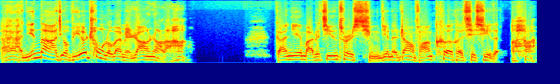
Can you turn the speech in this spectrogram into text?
哎呀，您呐就别冲着外面嚷嚷了哈。”赶紧把这金翠请进了账房，客客气气的啊，哈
